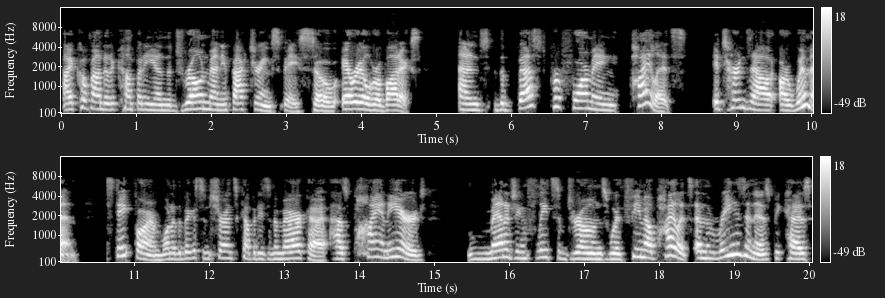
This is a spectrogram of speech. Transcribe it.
I co-founded a company in the drone manufacturing space, so aerial robotics. And the best performing pilots, it turns out, are women. State Farm, one of the biggest insurance companies in America, has pioneered managing fleets of drones with female pilots. And the reason is because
